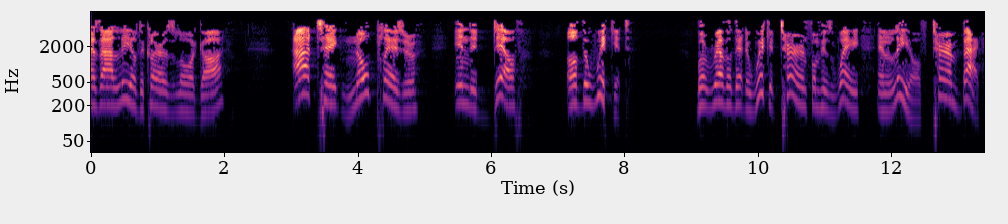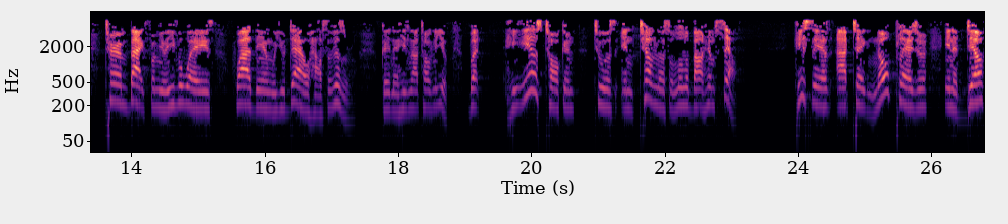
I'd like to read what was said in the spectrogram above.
As I live, declares the Lord God, I take no pleasure in the death of the wicked, but rather that the wicked turn from his way and live. Turn back, turn back from your evil ways. Why then will you die, O house of Israel? Okay, now he's not talking to you. But he is talking to us and telling us a little about himself. He says, I take no pleasure in the death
